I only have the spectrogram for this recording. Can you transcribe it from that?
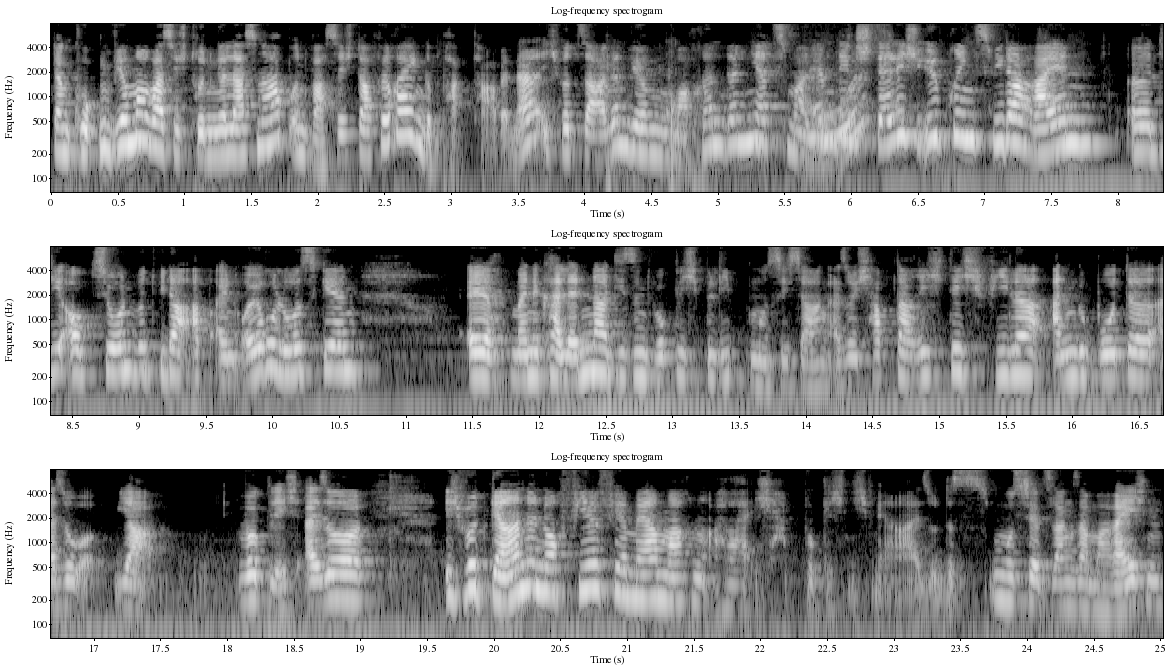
dann gucken wir mal, was ich drin gelassen habe und was ich dafür reingepackt habe. Ne? Ich würde sagen, wir machen dann jetzt mal ähm, Den stelle ich übrigens wieder rein. Äh, die Auktion wird wieder ab 1 Euro losgehen. Äh, meine Kalender, die sind wirklich beliebt, muss ich sagen. Also ich habe da richtig viele Angebote. Also ja, wirklich. Also ich würde gerne noch viel, viel mehr machen, aber ich habe wirklich nicht mehr. Also das muss jetzt langsam mal reichen.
